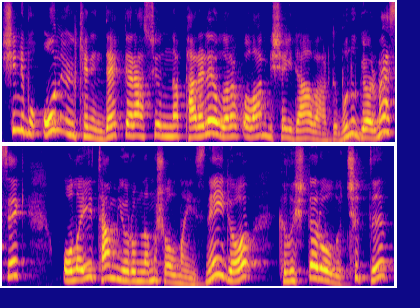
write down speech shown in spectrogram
Şimdi bu 10 ülkenin deklarasyonuna paralel olarak olan bir şey daha vardı. Bunu görmezsek olayı tam yorumlamış olmayız. Neydi o? Kılıçdaroğlu çıktı,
